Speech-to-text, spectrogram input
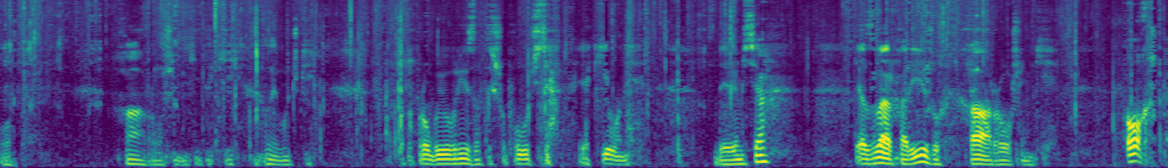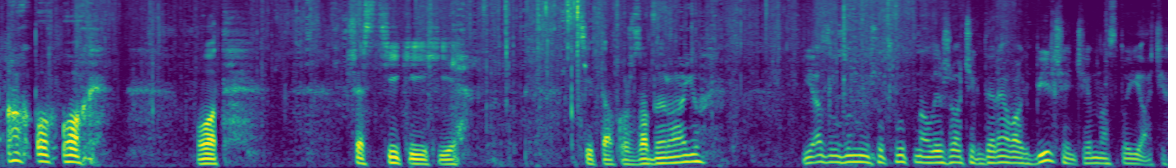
От. Хорошенькі такі гливочки. Попробую врізати, що вийде, які вони. Дивимося. Я зверху ріжу. Хорошенькі. Ох, ох, ох, ох. От. Ще стільки їх є. Ці також забираю. Я зрозумів, що тут на лежачих деревах більше, ніж на стоячих.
